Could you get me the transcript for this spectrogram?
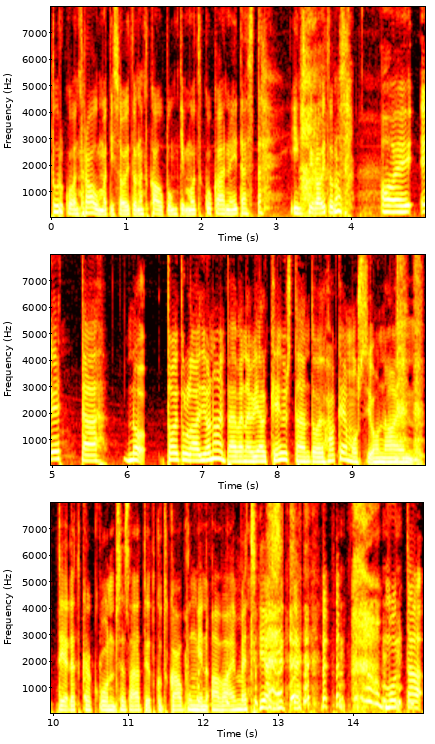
Turku on traumatisoitunut kaupunki, mutta kukaan ei tästä inspiroitunut. Ai että, no toi tullaan jonain päivänä vielä kehystään toi hakemus jonain, tiedätkö, kun sä saat jotkut kaupungin avaimet ja sitten. mutta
